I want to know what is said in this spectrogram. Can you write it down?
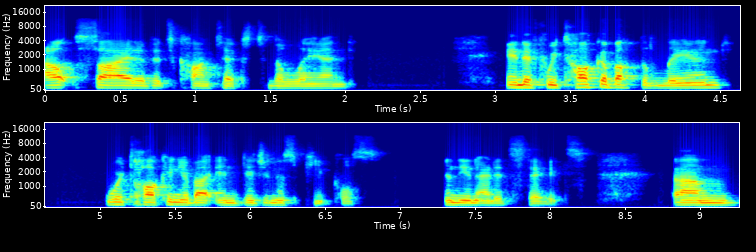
outside of its context to the land. And if we talk about the land, we're talking about indigenous peoples in the United States. Um,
